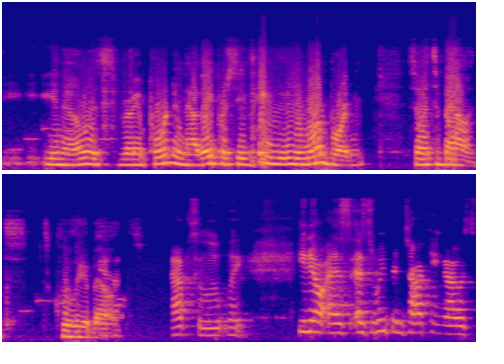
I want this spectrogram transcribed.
you know, is very important, and how they perceive things is even more important. So it's a balance. It's clearly a balance. Yeah, absolutely you know, as as we've been talking, I was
